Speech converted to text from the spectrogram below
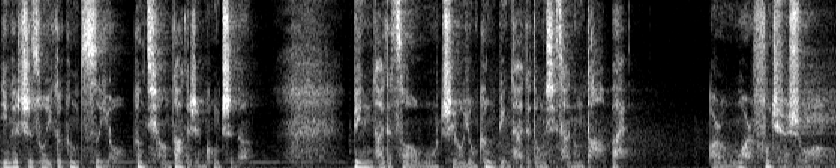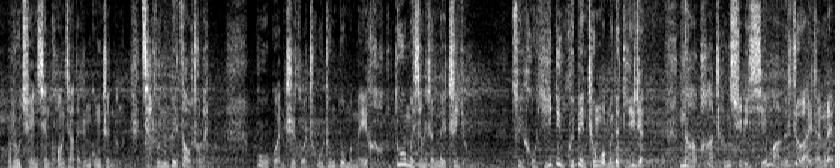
应该制作一个更自由、更强大的人工智能。病态的造物只有用更病态的东西才能打败，而伍尔夫却说，无权限框架的人工智能，假如能被造出来，不管制作初衷多么美好，多么像人类之友，最后一定会变成我们的敌人，哪怕程序里写满了热爱人类。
